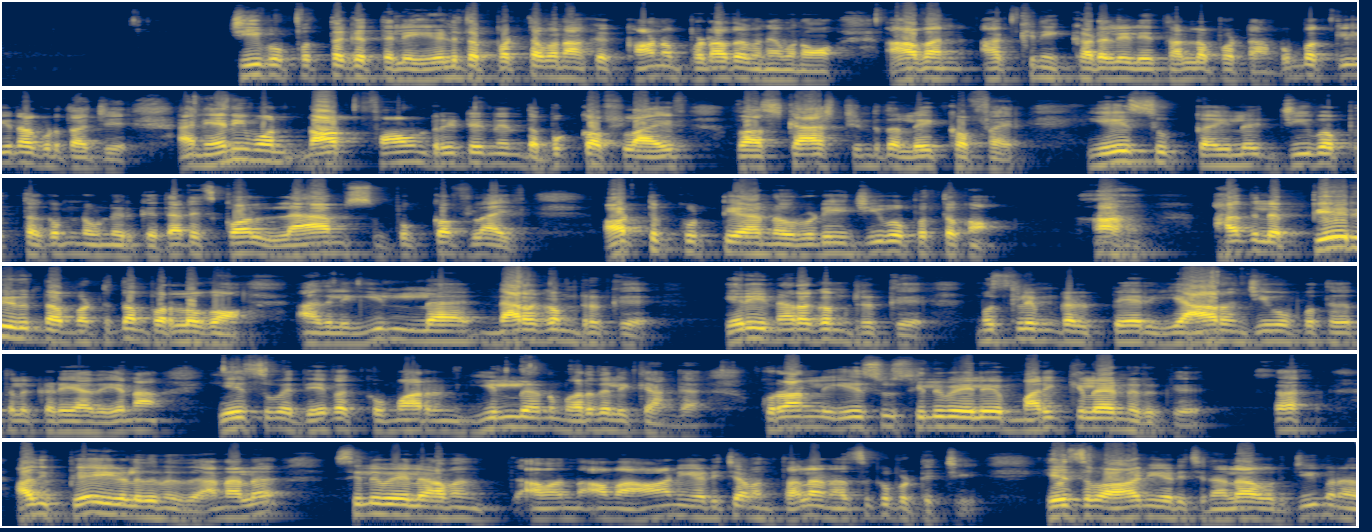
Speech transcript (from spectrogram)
ஜீவ புத்தகத்திலே எழுதப்பட்டவனாக காணப்படாதவன் எவனோ அவன் அக்னி கடலிலே தள்ளப்பட்டான். ரொம்ப கிளீனாக கொடுத்தாச்சு. And anyone not found written in the book of life was cast in the lake of fire இயேசு கையில் ஜீவ புத்தகம்னு ஒன்று இருக்குது that is call lamb's book of life ஆட்டுக்குட்டியானவருடைய ஜீவ புத்தகம் அதில் பேர் இருந்தால் மட்டும்தான் பரலோகம். அதில் இல்லை நரகம் இருக்குது எரி நரகம் இருக்கு முஸ்லிம்கள் பேர் யாரும் ஜீவ புத்தகத்தில் கிடையாது. ஏன்னா இயேசுவை தேவகுமாரன் இல்லைன்னு மறுதளிக்காங்க குரானில் இயேசு சிலுவையிலே மறிக்கலன்னு இருக்குது அது பேய் எழுதுனது. அதனால் சிலுவையில் அவன் அவன் அவன் ஆணி அடித்து அவன் தலை நசுக்கப்பட்டுச்சு. இயேசுவை ஆணி அடிச்சனால அவர் ஜீவனை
